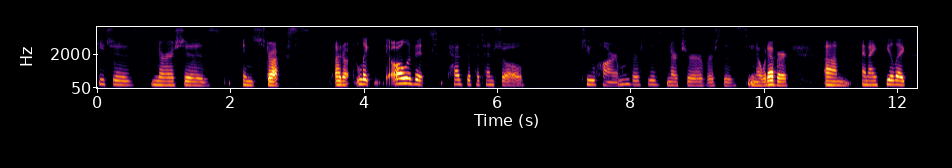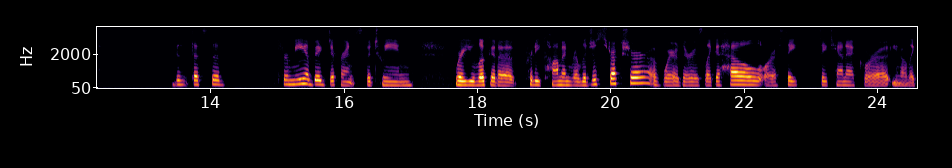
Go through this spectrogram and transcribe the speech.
teaches, nourishes, instructs. I don't like all of it has the potential to harm versus nurture versus, you know, whatever. Um, and I feel like the, that's the, for me, a big difference between where you look at a pretty common religious structure of where there is like a hell or a sat- satanic or a, you know, like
